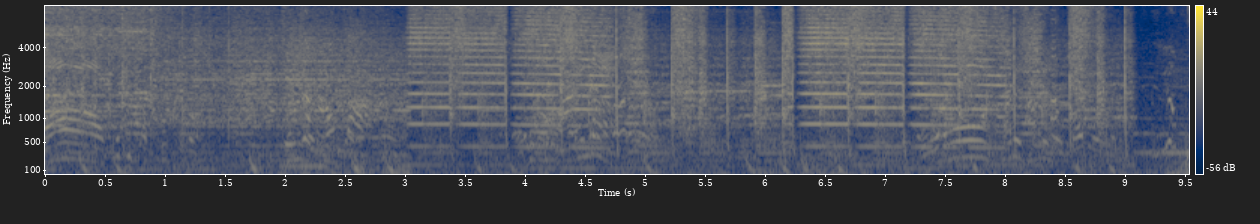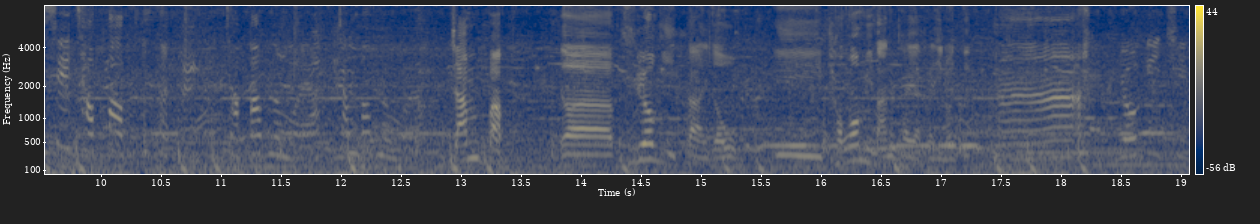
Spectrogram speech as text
아 커피값 진짜 맞아 역시 잡밥. 잡밥은 뭐야? 짬밥은 뭐야? 짬밥 어, 구력이 있다 그러니까 이 경험이 많다 약간 이런 뜻 아 여기 지금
